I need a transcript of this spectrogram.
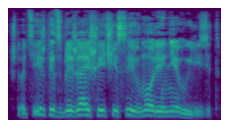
что Тирпиц в ближайшие часы в море не вылезет.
